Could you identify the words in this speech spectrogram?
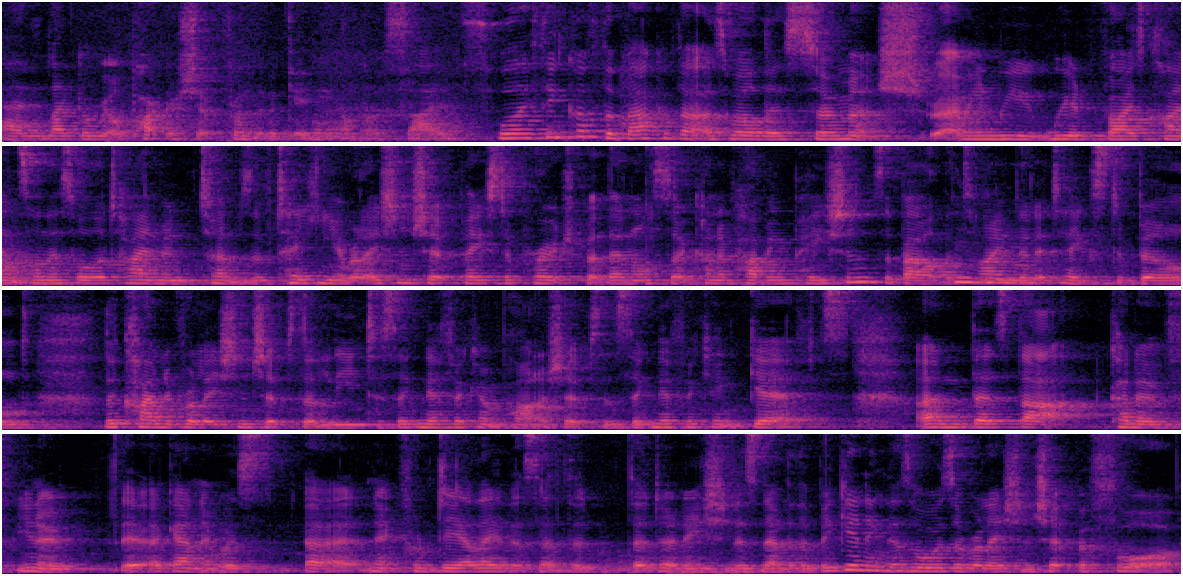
and like a real partnership from the beginning on both sides. Well, I think off the back of that as well, there's so much. I mean, we, we advise clients on this all the time in terms of taking a relationship based approach, but then also kind of having patience about the time that mm-hmm. it takes to build the kind of relationships that lead to significant partnerships and significant gifts. And there's that kind of, you know, again, it was uh, Nick from DLA that said that, that donation is never the beginning, there's always a relationship before.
